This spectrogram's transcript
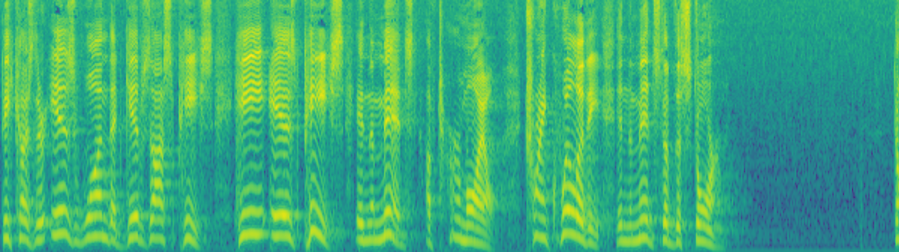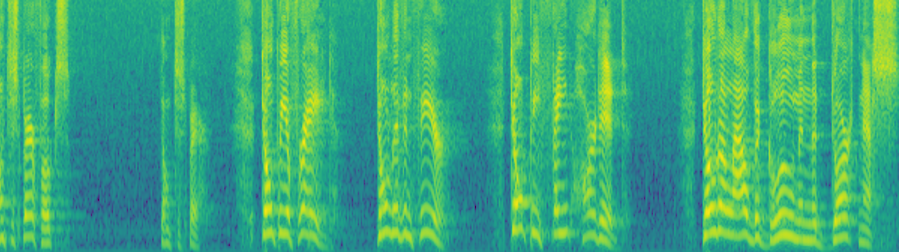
because there is one that gives us peace. He is peace in the midst of turmoil tranquility in the midst of the storm. Don't despair, folks. Don't despair. Don't be afraid. Don't live in fear. Don't be faint hearted. Don't allow the gloom and the darkness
